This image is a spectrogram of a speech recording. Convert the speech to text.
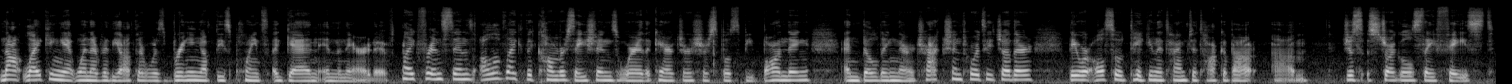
not liking it whenever the author was bringing up these points again in the narrative. Like for instance, all of like the conversations where the characters are supposed to be bonding and building their attraction towards each other, they were also taking the time to talk about um, just struggles they faced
